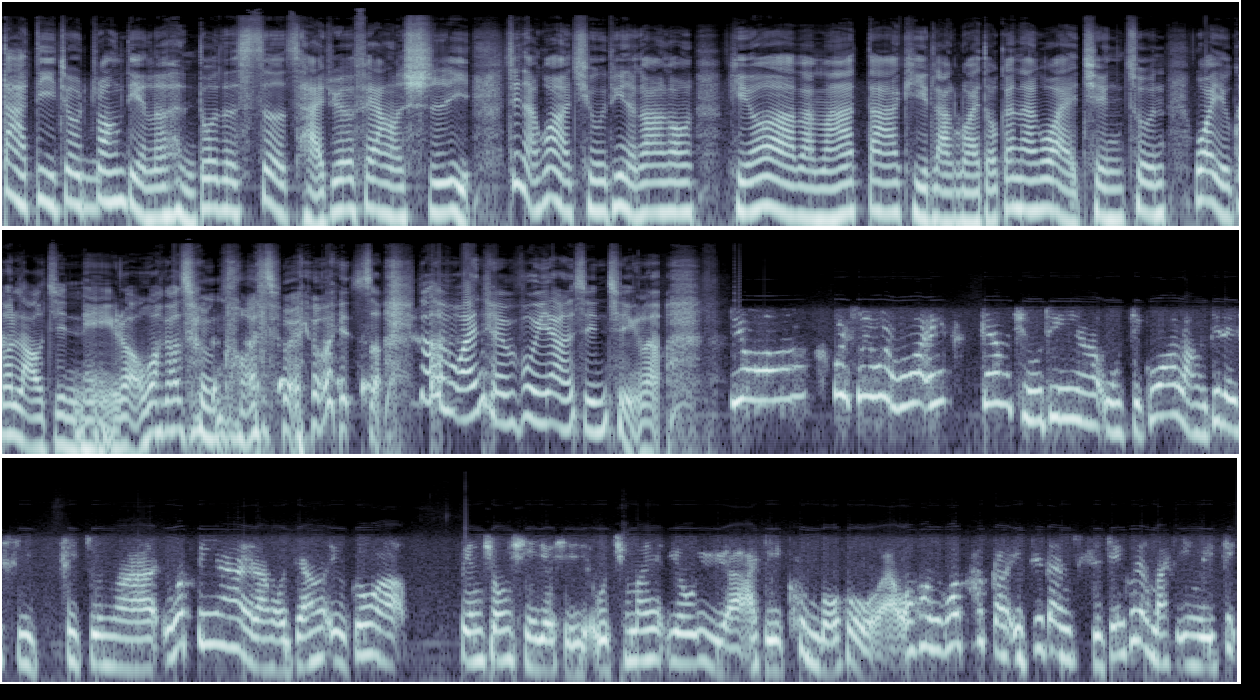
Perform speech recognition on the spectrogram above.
大地就装点了很多的色彩，觉得非常的诗意。即若看秋天就感觉讲，叶啊慢慢搭起落来，都敢若我的青春，我有个老一年了，我到春花最会说，就是完全不一样的心情了。对啊，我所以我讲诶，咁秋天啊，有一寡人即个时时阵啊，我边啊的人我讲有讲啊。平常时就是有像么忧郁啊，还是困无好啊。我发现我发觉伊这段时间可能嘛是因为季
